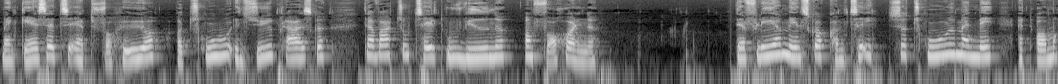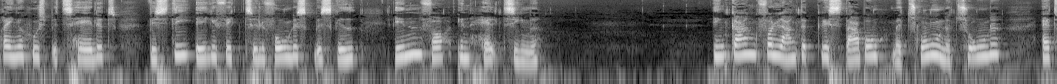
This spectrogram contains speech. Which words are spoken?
Man gav sig til at forhøre og true en sygeplejerske, der var totalt uvidende om forholdene. Da flere mennesker kom til, så truede man med at omringe hospitalet, hvis de ikke fik telefonisk besked inden for en halv time. En gang forlangte Gestapo med truende tone at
